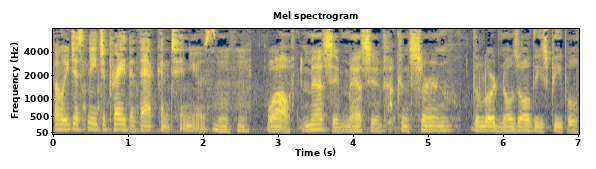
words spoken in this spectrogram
but we just need to pray that that continues. Mm-hmm. Wow, massive, massive concern. The Lord knows all these people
